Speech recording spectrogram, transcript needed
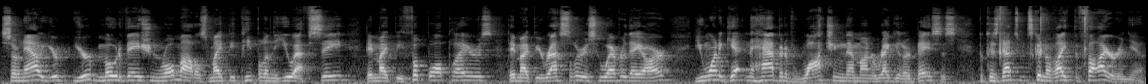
So now your your motivation role models might be people in the UFC, they might be football players, they might be wrestlers, whoever they are. You want to get in the habit of watching them on a regular basis because that's what's going to light the fire in you.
